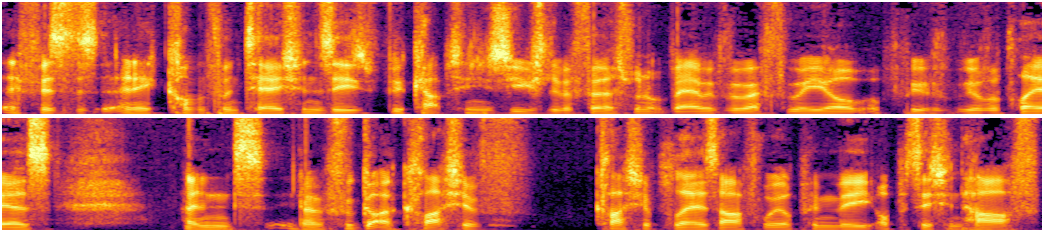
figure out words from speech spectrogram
If there's any confrontations, he's, the captain is usually the first one up there with the referee or with the other players. And you know, if we've got a clash of clash of players halfway up in the opposition half,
